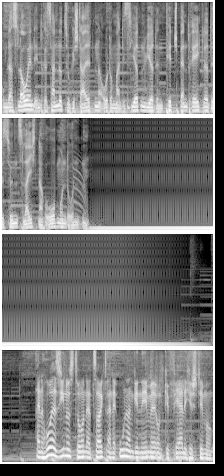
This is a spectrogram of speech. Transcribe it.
Um das Low-End interessanter zu gestalten, automatisierten wir den Pitchband-Regler des Synths leicht nach oben und unten. Ein hoher Sinuston erzeugt eine unangenehme und gefährliche Stimmung.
